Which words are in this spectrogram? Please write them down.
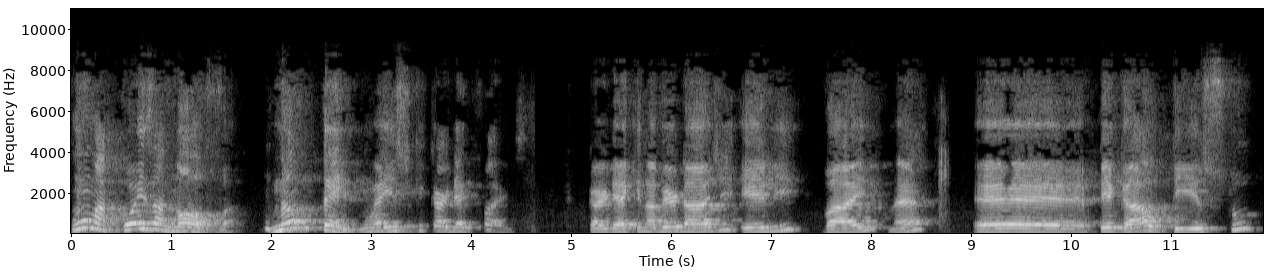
uma coisa nova. Não tem, não é isso que Kardec faz. Kardec, na verdade, ele vai né, é, pegar o texto,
